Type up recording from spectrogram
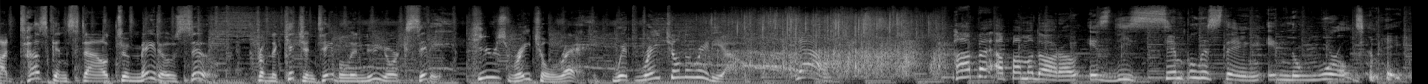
A Tuscan style tomato soup. From the kitchen table in New York City, here's Rachael Ray with Rach on the Radio. Now, Pappa al Pomodoro is the simplest thing in the world to make.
